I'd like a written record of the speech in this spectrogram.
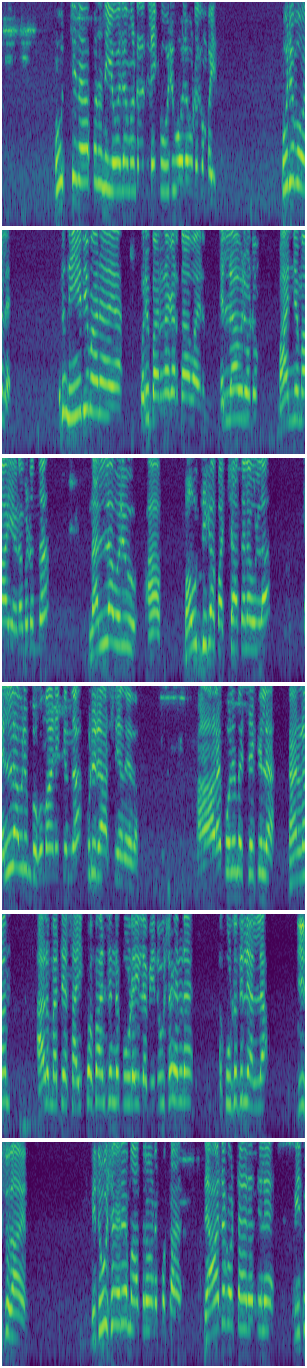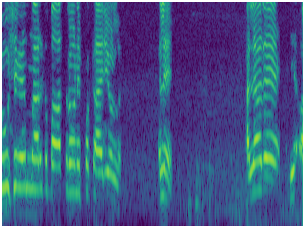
നൂറ്റി നാൽപ്പത് നിയോജകമണ്ഡലത്തിലേക്ക് ഒരുപോലെ കൊടുക്കും പൈസ. ഒരുപോലെ. ഒരു നീതിമാനായ ഒരു ഭരണകർത്താവായിരുന്നു. എല്ലാവരോടും മാന്യമായി ഇടപെടുന്ന നല്ല ഒരു ബൗദ്ധിക പശ്ചാത്തലമുള്ള എല്ലാവരും ബഹുമാനിക്കുന്ന ഒരു രാഷ്ട്രീയ നേതാവ്. ആളെ പോലും വെച്ചേക്കില്ല. കാരണം ആൾ മറ്റേ സൈക്കോ ഫാൻസിന്റെ കൂടെയില്ല. വിദൂഷകരുടെ കൂട്ടത്തിലല്ല ജി സുധാകരൻ. വിദൂഷകരെ മാത്രമാണ് ഇപ്പൊ രാജകൊട്ടാരത്തിലെ വിദൂഷകന്മാർക്ക് മാത്രമാണ് ഇപ്പൊ കാര്യമുള്ളത്. അല്ലേ? അല്ലാതെ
